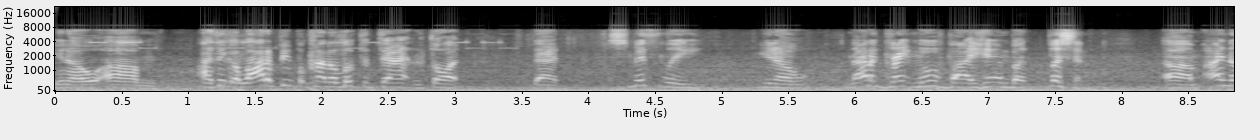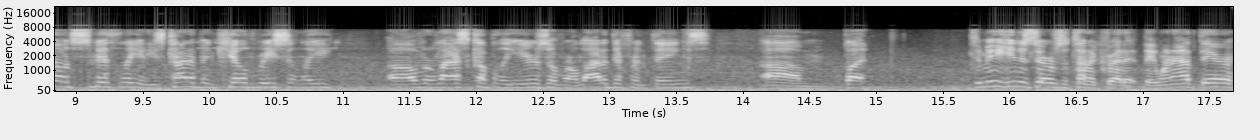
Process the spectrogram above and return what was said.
You know, um, I think a lot of people kind of looked at that and thought that Smithley, you know, not a great move by him. But listen, um, I know it's Smithley, and he's kind of been killed recently uh, over the last couple of years over a lot of different things. Um, but to me, he deserves a ton of credit. They went out there,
